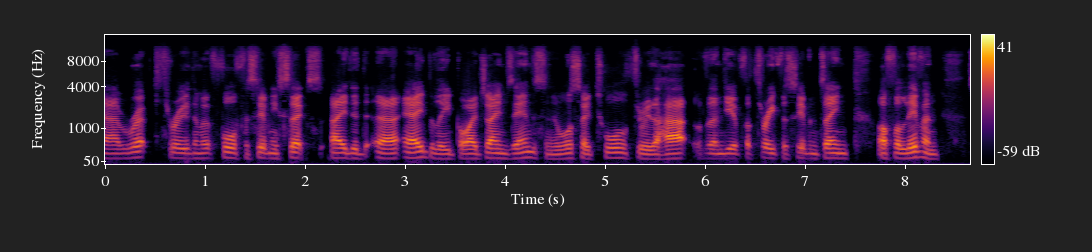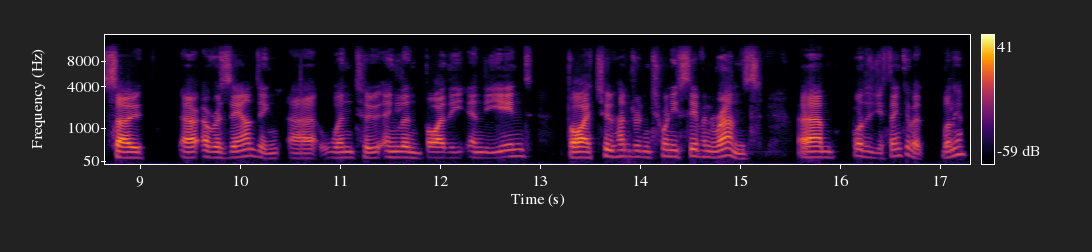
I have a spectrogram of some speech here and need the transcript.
uh, ripped through them at four for 76, aided uh, ably by James Anderson, who also tore through the heart of India for three for 17 off 11. So uh, a resounding uh, win to England by the in the end by 227 runs. Um, what did you think of it, William?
